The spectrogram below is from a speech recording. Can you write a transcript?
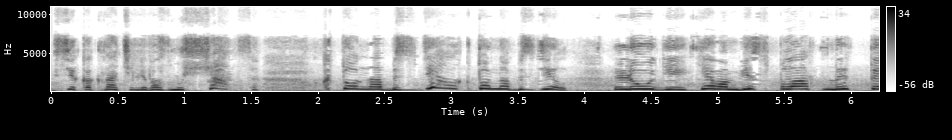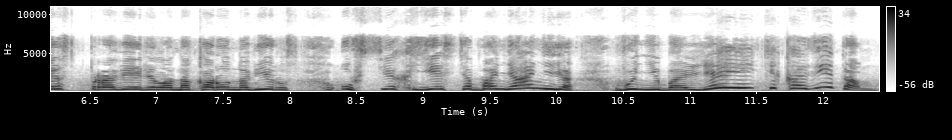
Все как начали возмущаться. Кто набздел, кто набздел. Люди, я вам бесплатный тест проверила на коронавирус. У всех есть обоняние. Вы не болеете ковидом?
